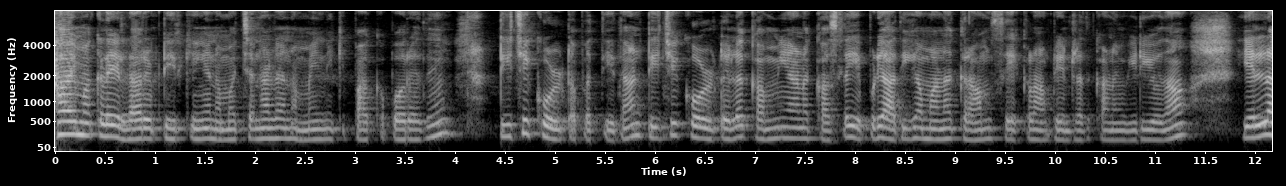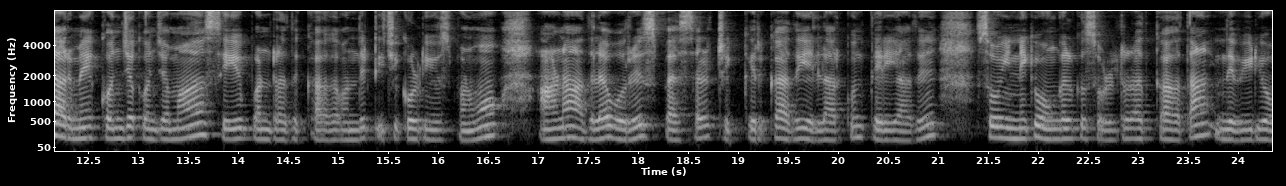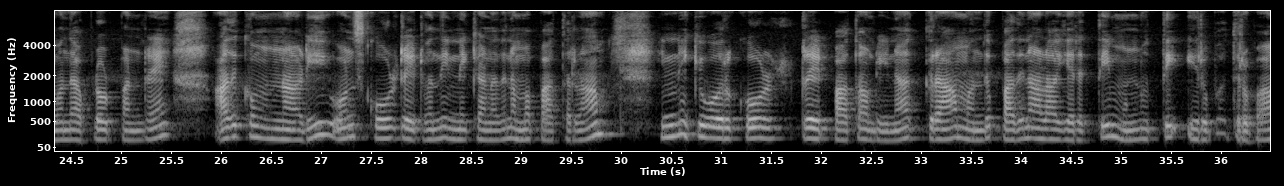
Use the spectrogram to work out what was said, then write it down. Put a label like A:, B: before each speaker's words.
A: Hi மக்களே எல்லாரும் எப்படி இருக்கீங்க? நம்ம சேனலில் நம்ம இன்றைக்கி பார்க்க போகிறது டிச்சி கோல்ட்டை பற்றி தான். டிச்சி கோல்ட்டில் கம்மியான காசில் எப்படி அதிகமான கிராம் சேர்க்கலாம் அப்படின்றதுக்கான வீடியோ தான். எல்லாருமே கொஞ்சம் கொஞ்சமாக சேவ் பண்ணுறதுக்காக வந்து டிச்சி கோல்ட் யூஸ் பண்ணுவோம். ஆனால் அதில் ஒரு ஸ்பெஷல் ட்ரிக் இருக்குது அது எல்லாருக்கும் தெரியாது. ஸோ இன்றைக்கி உங்களுக்கு சொல்கிறதுக்காக தான் இந்த வீடியோ வந்து அப்லோட் பண்ணுறேன் அதுக்கு முன்னாடி ஒன்ஸ் கோல்ட் ரேட் வந்து இன்றைக்கானது நம்ம பார்த்துடலாம். இன்றைக்கி ஒரு கோல்ட் ரேட் பார்த்தோம் அப்படின்னா கிராம் வந்து பதினாலாயிரத்தி முந்நூற்றி இருபது ரூபா.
